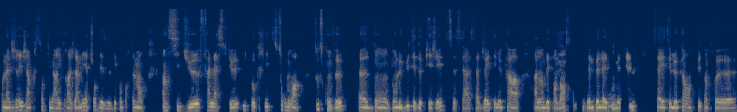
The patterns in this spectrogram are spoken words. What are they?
en Algérie, j'ai l'impression qu'il n'arrivera jamais. Il y a toujours des, des comportements insidieux, fallacieux, hypocrites, sournois, tout ce qu'on veut, euh, dont, dont, le but est de piéger. Ça, ça, ça, a déjà été le cas à l'indépendance, et. Boumediene. Ça a été le cas ensuite entre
